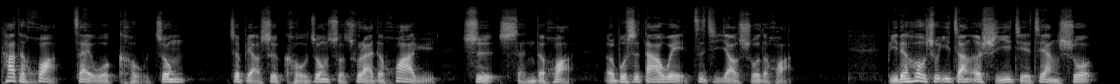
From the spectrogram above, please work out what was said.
他的话在我口中，这表示口中所出来的话语是神的话，而不是大卫自己要说的话。彼得后书一章二十一节这样说：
